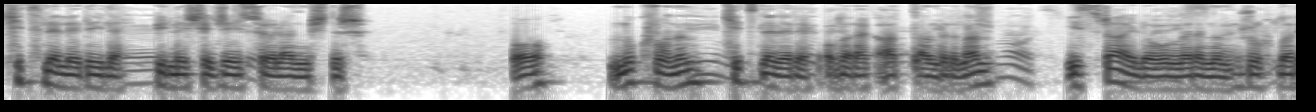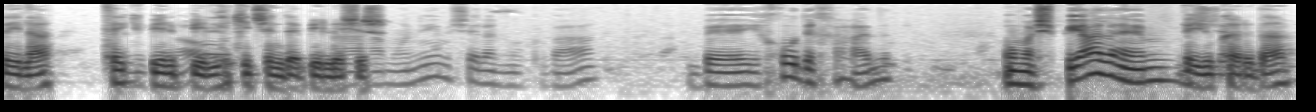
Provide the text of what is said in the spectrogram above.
kitleleriyle birleşeceği söylenmiştir. O, Nukva'nın kitleleri olarak adlandırılan İsrailoğullarının ruhlarıyla tek bir birlik içinde birleşir. Ve yukarıda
